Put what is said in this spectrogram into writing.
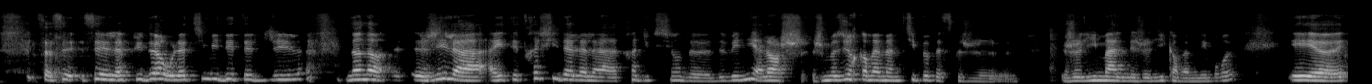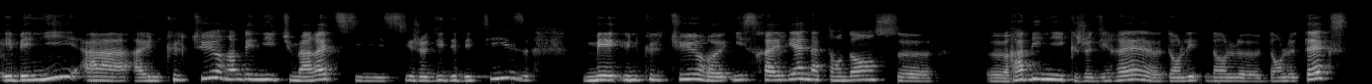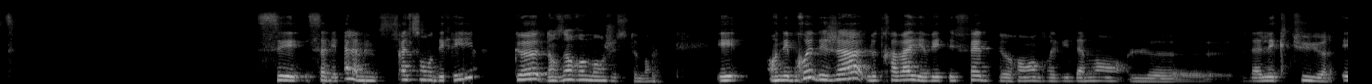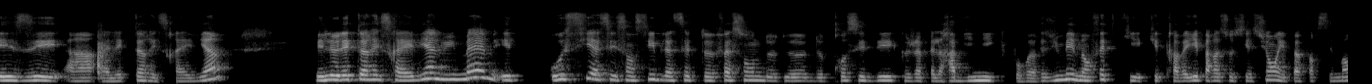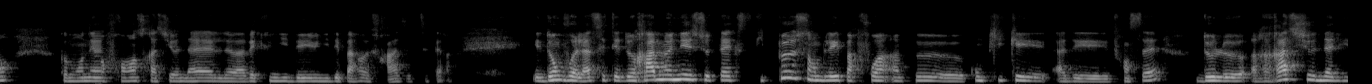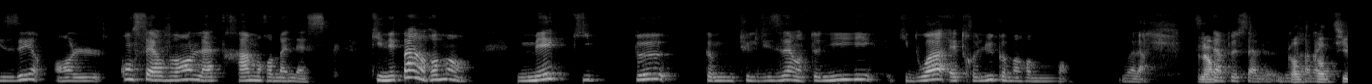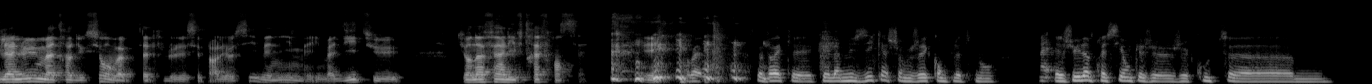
Ça, c'est la pudeur ou la timidité de Gilles. Non, non, Gilles a, été très fidèle à la traduction de, de Béni. Alors, je, mesure quand même un petit peu parce que je, lis mal, mais je lis quand même l'hébreu. Et, euh, Béni a, une culture. Hein, Béni, tu m'arrêtes si, je dis des bêtises, mais une culture israélienne a tendance. Euh, euh, rabbinique, je dirais, euh, dans, le, dans le texte, ça n'est pas la même façon d'écrire que dans un roman, justement. Et en hébreu, déjà, le travail avait été fait de rendre évidemment la lecture aisée à un lecteur israélien. Mais le lecteur israélien lui-même est aussi assez sensible à cette façon de, procéder que j'appelle rabbinique pour résumer, mais en fait qui est, qui est travaillée par association et pas forcément comme on est en France, rationnel, avec une idée, une idée par phrase, etc. Et donc voilà, c'était de ramener ce texte qui peut sembler parfois un peu euh, compliqué à des Français, de le rationaliser en conservant la trame romanesque, qui n'est pas un roman, mais qui peut comme tu le disais, Anthony, qui doit être lu comme un roman. Voilà. C'est un peu ça le, quand, quand, il a lu ma traduction, on va peut-être le laisser parler aussi, Benny, mais il m'a dit tu, tu en as fait un livre très français. c'est vrai que, que, la musique a changé complètement. Et j'ai eu l'impression que j'écoute je, euh,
